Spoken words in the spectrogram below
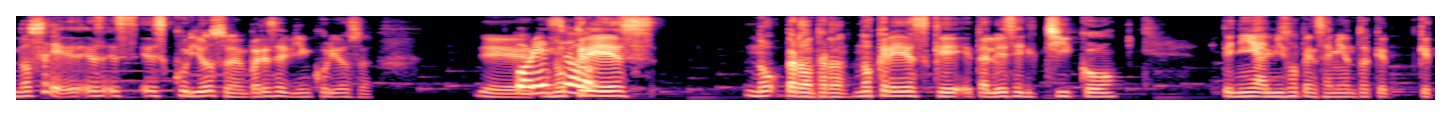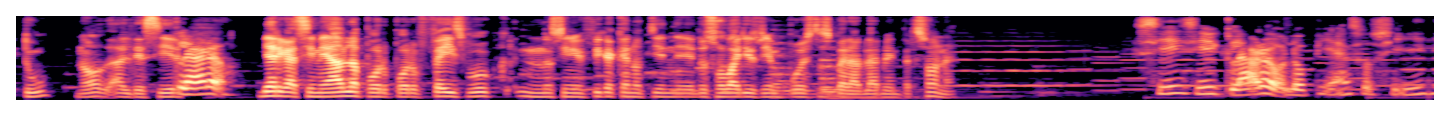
No sé, es, curioso, me parece bien curioso. Eh, Por eso... ¿No crees... No, perdón, perdón. ¿No crees que tal vez el chico tenía el mismo pensamiento que, tú, ¿no? Al decir, claro. verga, si me habla por, por Facebook, no significa que no tiene los ovarios bien puestos para hablarme en persona. Sí, sí, claro, lo pienso, sí.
